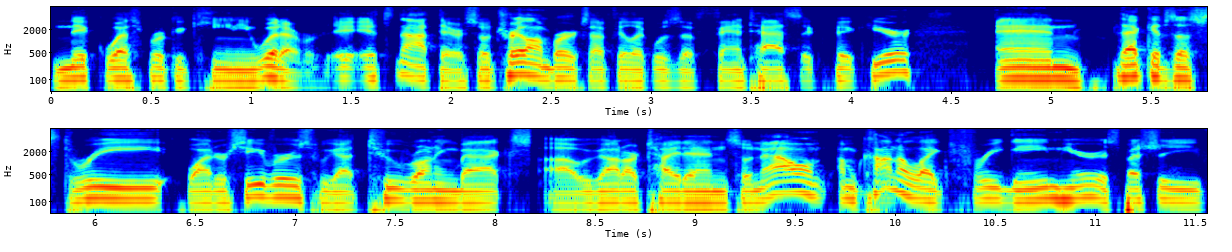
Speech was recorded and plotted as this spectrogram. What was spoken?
Nick Westbrook-Ikhine, whatever. It, it's not there. So Treylon Burks, I feel like, was a fantastic pick here. And that gives us three wide receivers. We got two running backs. Uh, we got our tight end. So now I'm, I'm kind of like free game here, especially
